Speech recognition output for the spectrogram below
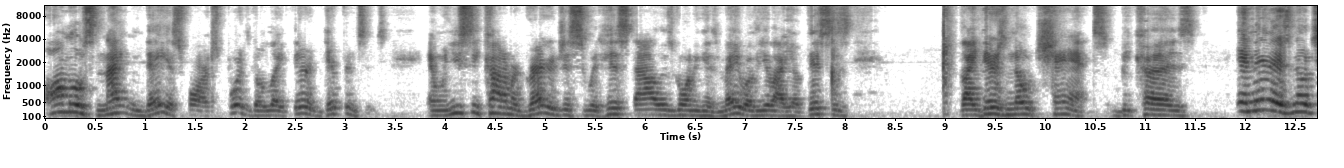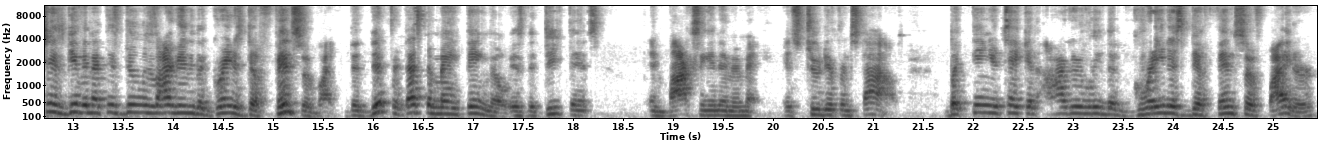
almost night and day as far as sports go. Like there are differences. And when you see Conor McGregor just with his style is going against Mayweather, you're like, yo, this is Like there's no chance because and then there's no chance given that this dude is arguably the greatest defensive. Like the different, that's the main thing though, is the defense in boxing and MMA. It's two different styles. But then you're taking arguably the greatest defensive fighter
